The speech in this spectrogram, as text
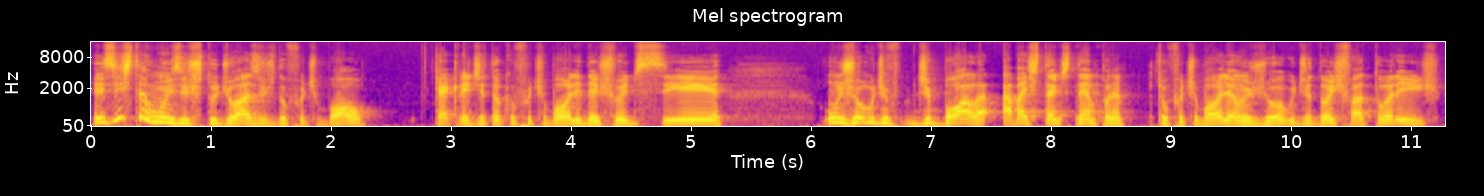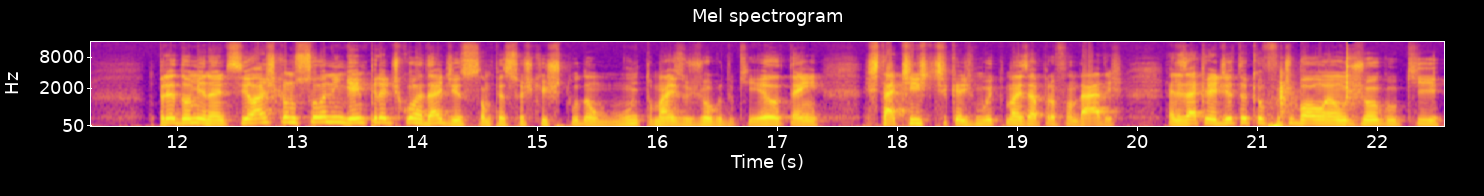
Existem alguns estudiosos do futebol que acreditam que o futebol ele deixou de ser um jogo de, de bola há bastante tempo, né? Que o futebol ele é um jogo de dois fatores predominantes. E eu acho que eu não sou ninguém para discordar disso. São pessoas que estudam muito mais o jogo do que eu, têm estatísticas muito mais aprofundadas. Eles acreditam que o futebol é um jogo que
